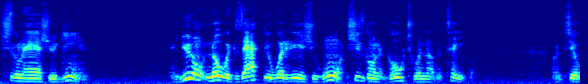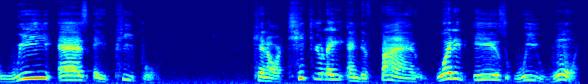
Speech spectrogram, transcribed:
she's going to ask you again. And you don't know exactly what it is you want. She's going to go to another table. Until we as a people can articulate and define what it is we want,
